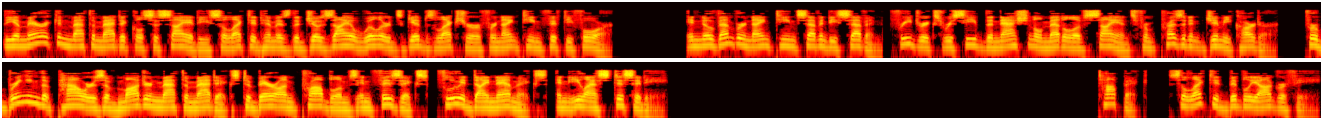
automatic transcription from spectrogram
The American Mathematical Society selected him as the Josiah Willards Gibbs Lecturer for 1954. In November 1977, Friedrichs received the National Medal of Science from President Jimmy Carter, "...for bringing the powers of modern mathematics to bear on problems in physics, fluid dynamics, and elasticity." Selected bibliography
